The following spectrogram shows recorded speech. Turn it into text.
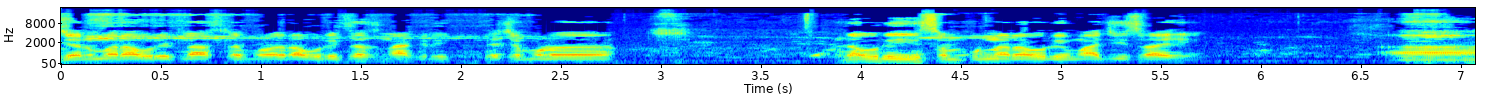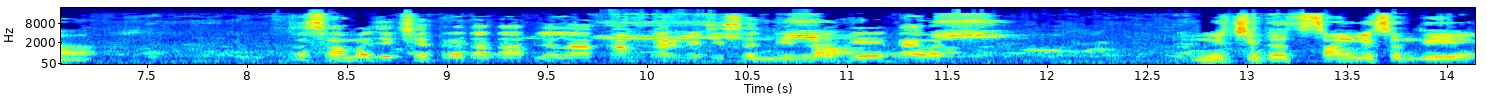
जन्म राऊरीतला असल्यामुळं राऊरीचाच नागरिक. त्याच्यामुळं राऊरी ही संपूर्ण राऊरी माझीच आहे. सामाजिक क्षेत्रात आता आपल्याला काम करण्याची संधी मिळते. काय वाटतं? निश्चितच चांगली संधी आहे.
